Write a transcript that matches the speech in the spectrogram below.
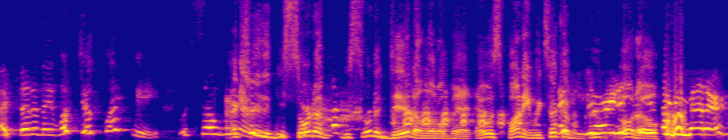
I said, and they look just like me. It was so weird. Actually, we sort of we sort of did a little bit. It was funny. We took a Sorry group to photo. you getting better.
